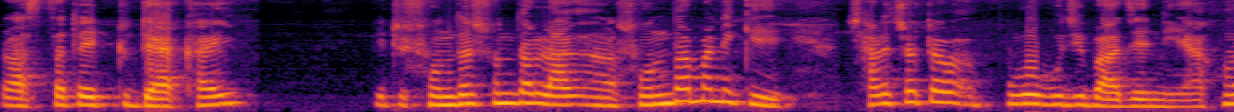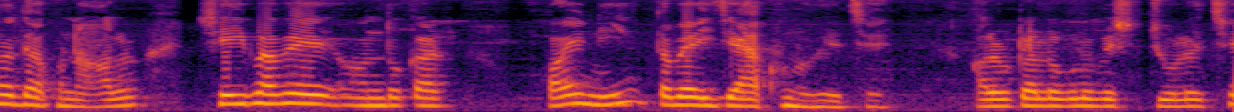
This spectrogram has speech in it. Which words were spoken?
রাস্তাটা একটু দেখাই। একটু সন্ধ্যা সন্ধ্যা সন্ধ্যা মানে কি? সাড়ে ছটা পুরো বুঝি বাজেনি এখনও দেখো না আলো সেইভাবে অন্ধকার হয়নি, তবে এই যে এখন হয়েছে। আলো টালোগুলো বেশ জ্বলেছে।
